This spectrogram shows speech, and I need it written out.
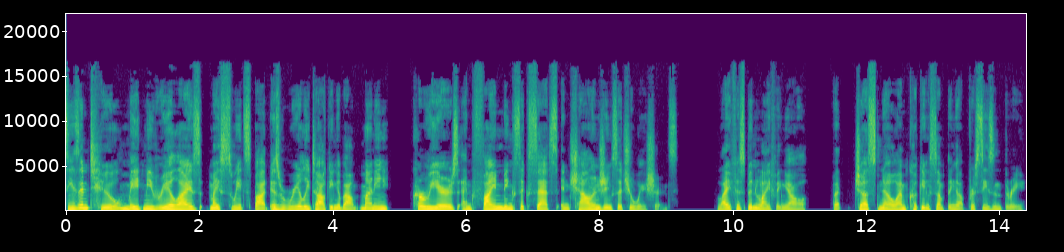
Season 2 made me realize my sweet spot is really talking about money, careers, and finding success in challenging situations. Life has been lifing, y'all, but just know I'm cooking something up for season 3.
